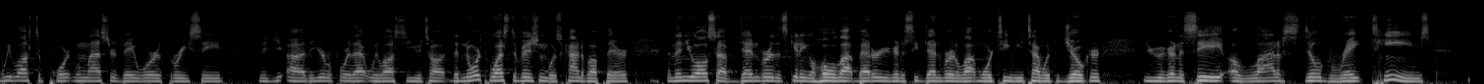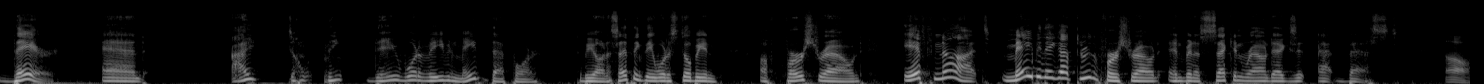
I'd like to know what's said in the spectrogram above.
we lost to Portland last year. They were a three seed. The uh, the year before that, we lost to Utah. The Northwest Division was kind of up there, and then you also have Denver, that's getting a whole lot better. You're going to see Denver in a lot more TV time with the Joker. You're going to see a lot of still great teams there, and I don't think they would have even made it that far. To be honest, I think they would have still been a first round. If not, maybe they got through the first round and been a second round exit at best. Oh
